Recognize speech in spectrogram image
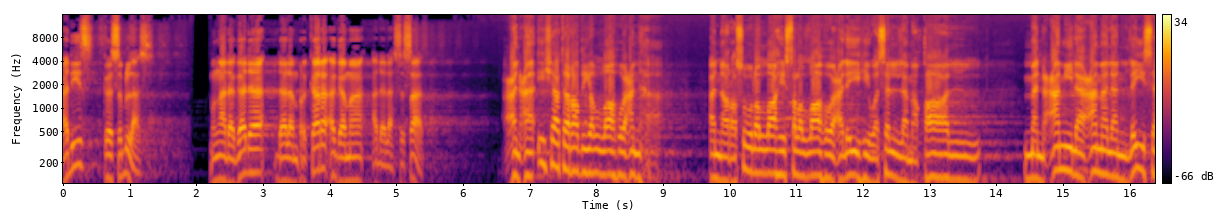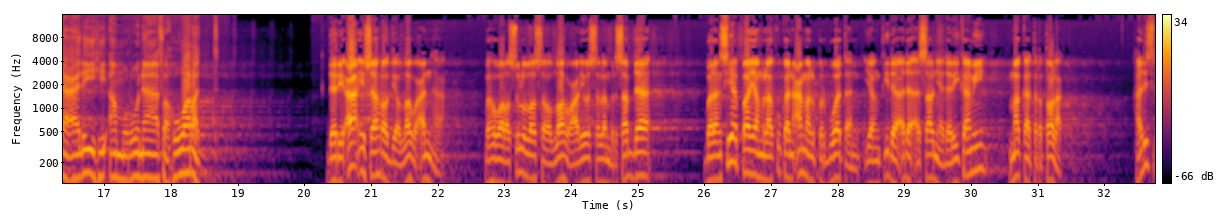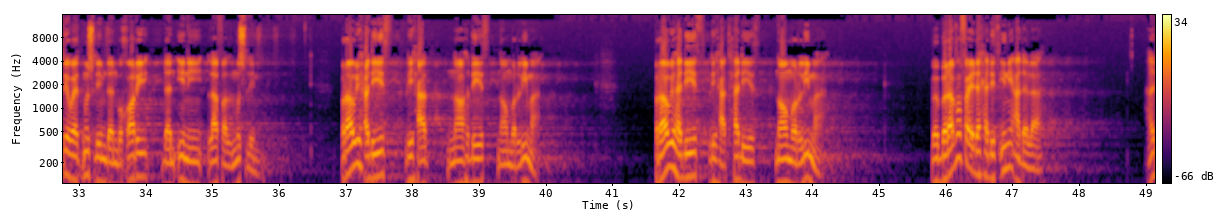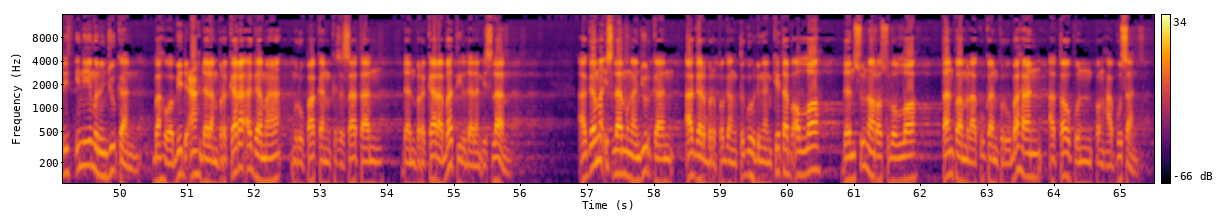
Hadis ke-11 Mengada-gada dalam perkara agama adalah sesat. عن عائشه رضي الله عنها ان رسول الله صلى الله عليه وسلم قال من عمل عملا ليس عليه امرنا فهو رد Dari Aisyah radhiyallahu anha bahwa Rasulullah shallallahu alaihi wasallam bersabda, Barang siapa yang melakukan amal perbuatan yang tidak ada asalnya dari kami, maka tertolak. Hadis riwayat Muslim dan Bukhari dan ini lafal Muslim. Perawi hadis lihat hadis nomor 5. Perawi hadis lihat hadis nomor 5. Beberapa faedah hadis ini adalah Hadis ini menunjukkan bahwa bid'ah dalam perkara agama merupakan kesesatan dan perkara batil dalam Islam. Agama Islam menganjurkan agar berpegang teguh dengan kitab Allah dan sunnah Rasulullah tanpa melakukan perubahan ataupun penghapusan.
